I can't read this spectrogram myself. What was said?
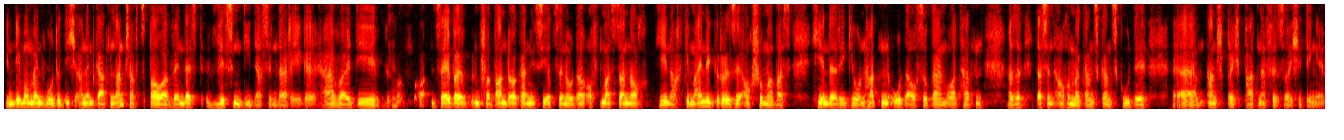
In dem Moment, wo du dich an einen Gartenlandschaftsbauer wendest, wissen die das in der Regel, ja, weil die okay selber im Verband organisiert sind oder oftmals dann auch je nach Gemeindegröße auch schon mal was hier in der Region hatten oder auch sogar im Ort hatten. Also das sind auch immer ganz, ganz gute äh, Ansprechpartner für solche Dinge.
